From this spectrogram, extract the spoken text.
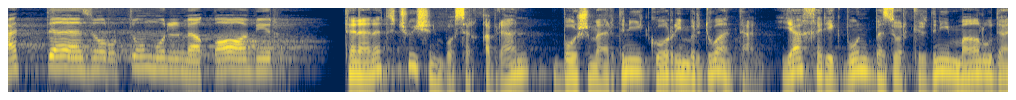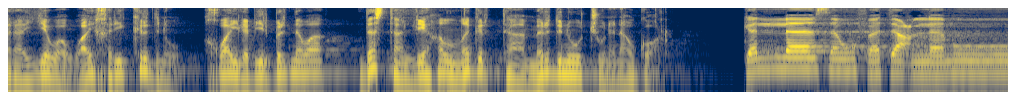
حتى زرتم المقابر تەنانەت چوویشن بۆ سەر قەبران بۆ ژماردنی گۆڕی مردووانتان یا خەریک بوون بە زۆرکردنی ماڵ و داراییەوە وای خەریک کردن و خوای لەبیر بردنەوە دەستتان لێ هەڵنەگرت تا مردن و چوونە ناو گۆڕ. کەللا سەوفە تەعلەموون.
